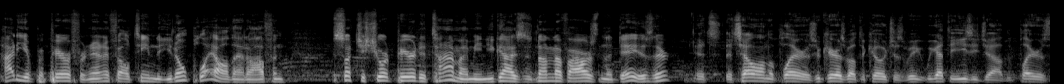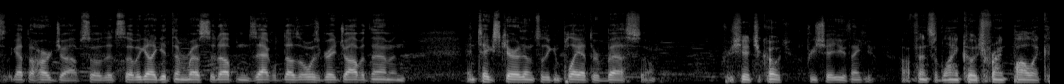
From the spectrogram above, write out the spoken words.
how do you prepare for an NFL team that you don't play all that often? Such a short period of time. I mean, you guys, there's not enough hours in the day, is there? It's it's hell on the players. Who cares about the coaches? We, we got the easy job. The players got the hard job. So that's uh, we got to get them rested up. And Zac does always a great job with them and and takes care of them so they can play at their best. So appreciate you, coach. Appreciate you. Thank you. Offensive line coach Frank Pollack.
